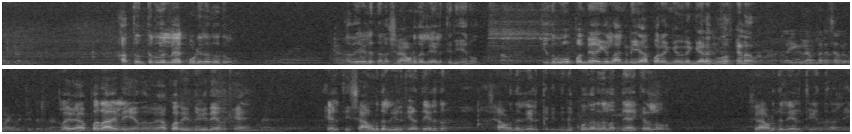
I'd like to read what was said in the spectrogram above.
ಅಂತ ಅತಂತ್ರದಲ್ಲೇ ಕೂಡಿರೋದು ಅದು. ಅದೇ ಹೇಳಿದ್ದಲ್ಲ ಶ್ರಾವಣದಲ್ಲಿ ಹೇಳ್ತೀನಿ ಏನು ಇದು ಓಪನ್ನೇ ಆಗಿಲ್ಲ ಅಂಗಡಿ ವ್ಯಾಪಾರ ಹೆಂಗೆ ಅಂದ್ರೆ ಹೆಂಗೆ ಹೇಳಕ್ಕೆ ಹೋಗೋದು ಹೇಳೋದು. ಅಲ್ಲ ವ್ಯಾಪಾರ ಆಗಲಿ ಅದು ವ್ಯಾಪಾರ ಇನ್ನೂ ಇದೆ ಅದಕ್ಕೆ. ಹೇಳ್ತೀನಿ ಶ್ರಾವಣದಲ್ಲಿ ಹೇಳ್ತೀನಿ ಅಂತ ಹೇಳಿದ್ರು. ಶ್ರಾವಣದಲ್ಲಿ ಹೇಳ್ತೀನಿ ನಿನ್ನೆ ಕೋದಾರದಲ್ಲಿ ಅದನ್ನೇ ಹಾಕಿರಲ್ಲ ಅವರು. ಶ್ರಾವಣದಲ್ಲಿ ಹೇಳ್ತೀವಿ ಅಂತರಲ್ಲಿ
